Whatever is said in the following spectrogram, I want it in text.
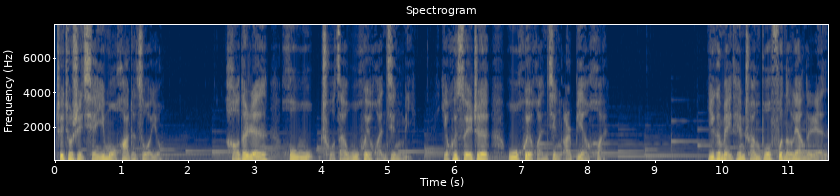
这就是潜移默化的作用。好的人或物处在污秽环境里，也会随着污秽环境而变坏。一个每天传播负能量的人，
